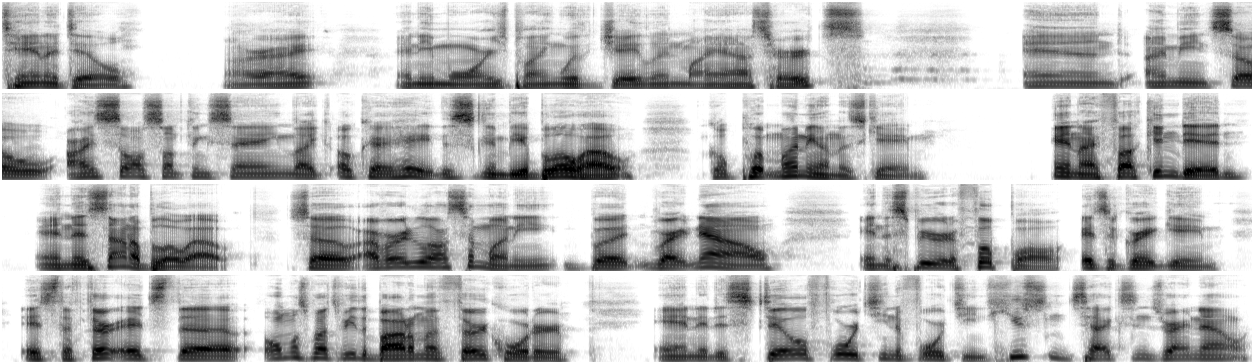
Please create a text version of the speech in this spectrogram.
Tannehill, all right, anymore. He's playing with Jalen. My ass hurts. And I mean, so I saw something saying like, okay, hey, this is gonna be a blowout. Go put money on this game, and I fucking did, and it's not a blowout. So I've already lost some money, but right now, in the spirit of football, it's a great game. It's the third. It's the almost about to be the bottom of the third quarter, and it is still 14 to 14. Houston Texans right now,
